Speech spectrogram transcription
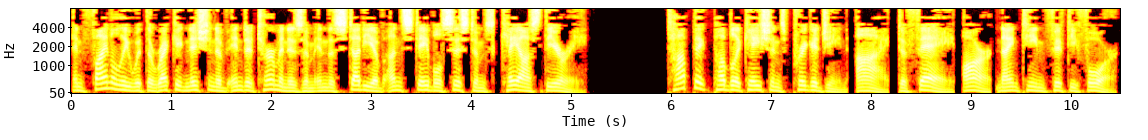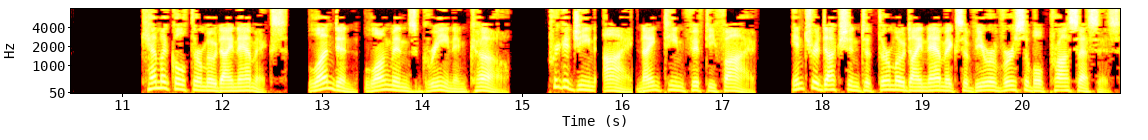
and finally with the recognition of indeterminism in the study of unstable systems chaos theory. Topic publications Prigogine, I., De Fay, R. 1954. Chemical Thermodynamics. London, Longmans Green & Co. Prigogine, I. 1955. Introduction to Thermodynamics of Irreversible Processes.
